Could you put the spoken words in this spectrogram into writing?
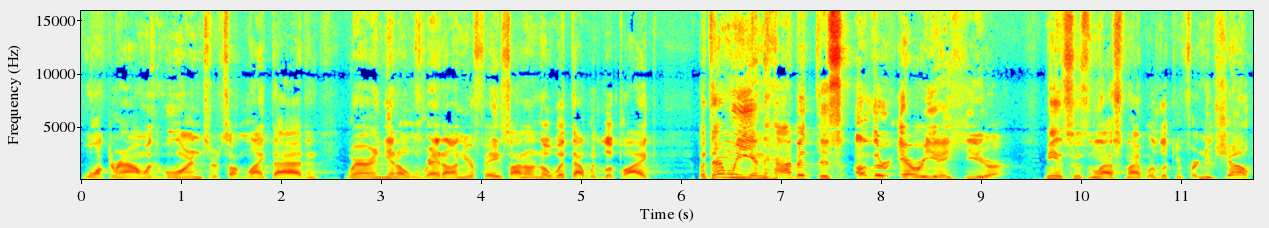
walking around with horns or something like that, and wearing, you know, red on your face. I don't know what that would look like. But then we inhabit this other area here. Me and Susan last night were looking for a new show.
